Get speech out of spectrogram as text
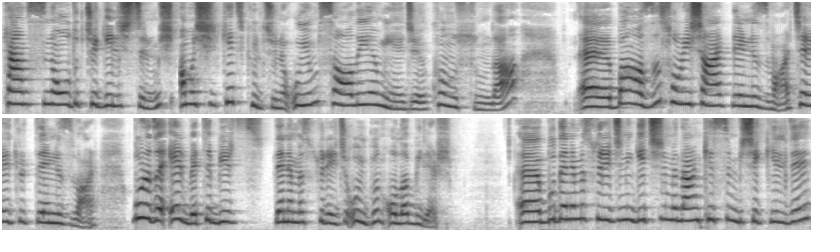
Kendisini oldukça geliştirmiş ama şirket kültürüne uyum sağlayamayacağı konusunda e, bazı soru işaretleriniz var, tereddütleriniz var. Burada elbette bir deneme süreci uygun olabilir. e, bu deneme sürecini geçirmeden kesin bir şekilde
